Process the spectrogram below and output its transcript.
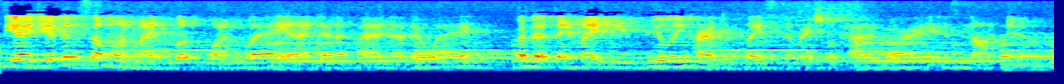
The idea that someone might look one way and identify another way, or that they might be really hard to place in a racial category, is not new.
